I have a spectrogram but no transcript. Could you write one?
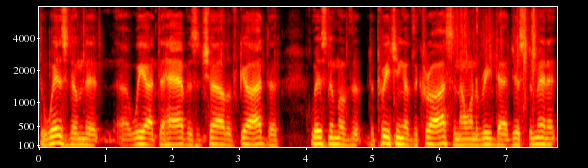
the wisdom that uh, we ought to have as a child of God, the wisdom of the, the preaching of the cross, and I want to read that just a minute.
